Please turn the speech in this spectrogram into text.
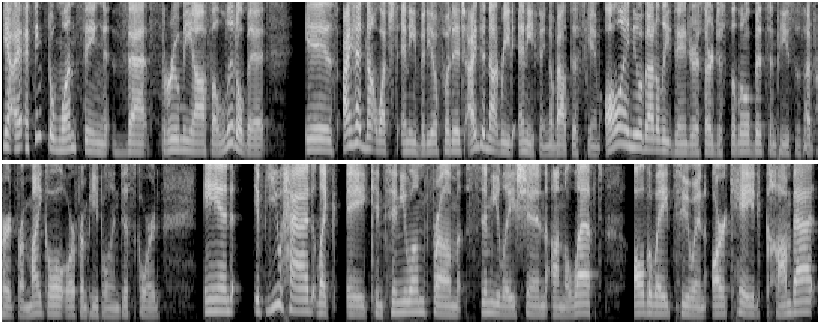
Yeah, I, I think the one thing that threw me off a little bit is I had not watched any video footage. I did not read anything about this game. All I knew about Elite Dangerous are just the little bits and pieces I've heard from Michael or from people in Discord. And if you had like a continuum from simulation on the left all the way to an arcade combat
